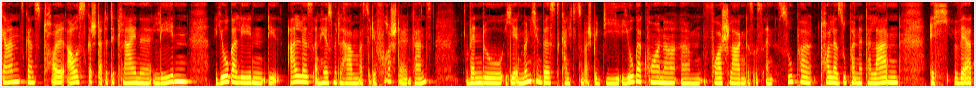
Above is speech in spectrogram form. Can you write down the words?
ganz, ganz toll ausgestattete kleine Läden, Yoga-Läden, die alles an Hilfsmittel haben, was du dir vorstellen kannst. Wenn du hier in München bist, kann ich dir zum Beispiel die Yoga Corner ähm, vorschlagen. Das ist ein super toller, super netter Laden. Ich werde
